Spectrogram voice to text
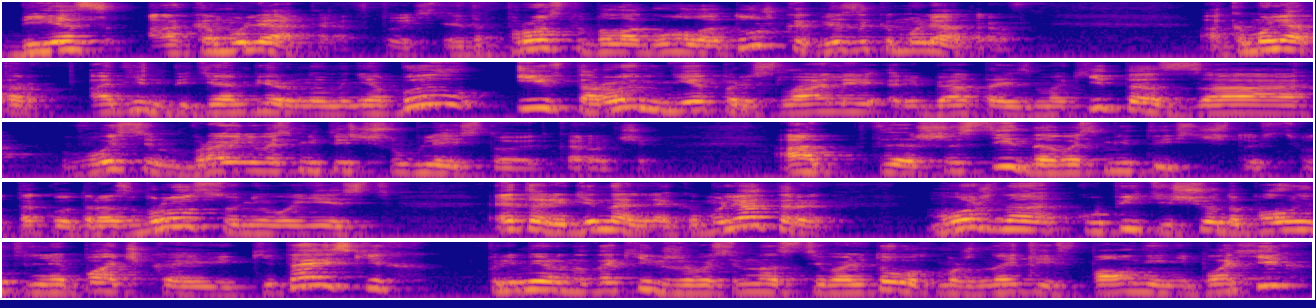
без аккумуляторов. То есть это просто была голая тушка без аккумуляторов. Аккумулятор один 5 амперный у меня был, и второй мне прислали ребята из Макита за 8, в районе 8 тысяч рублей стоит, короче. От 6 до 8 тысяч. То есть вот такой вот разброс у него есть. Это оригинальные аккумуляторы. Можно купить еще дополнительной пачкой китайских, примерно таких же 18 вольтовых можно найти вполне неплохих.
